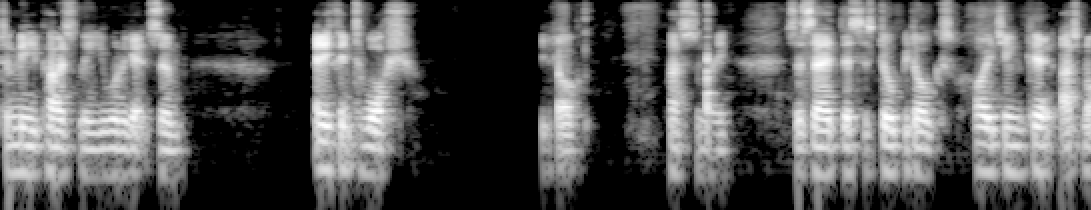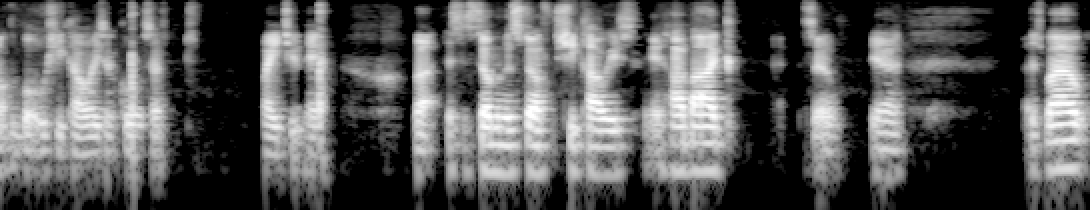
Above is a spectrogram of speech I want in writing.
to me personally, you want to get some anything to wash your dog personally. As I said, this is Dopey Dog's hygiene kit. That's not the bottle she carries, of course, that's way too big. But this is some of the stuff she carries in her bag. So, yeah. As well,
